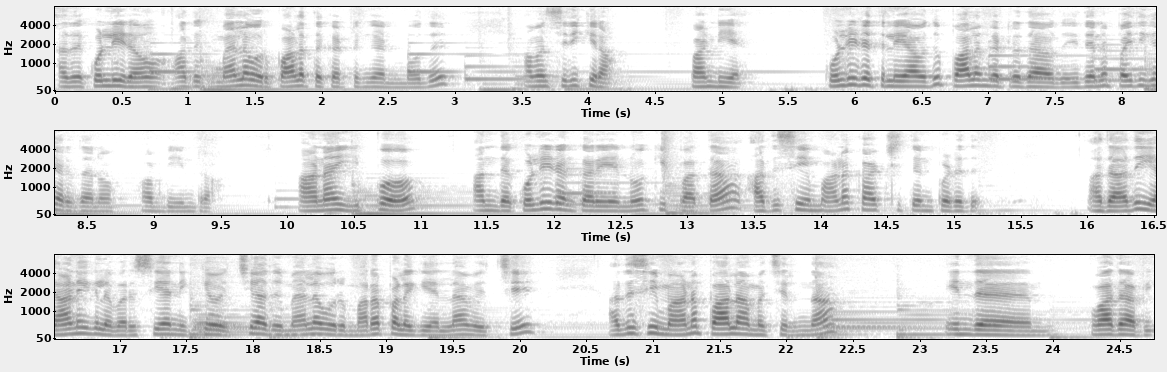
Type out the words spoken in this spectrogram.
அது கொள்ளிடம் அதுக்கு மேலே ஒரு பாலத்தை கட்டுங்கன்னும் போது அவன் சிரிக்கிறான். பாண்டியன் கொள்ளிடத்துலையாவது பாலம் கட்டுறதாவது இது என்ன பைத்தியக்காரதானோ அப்படின்றான். ஆனால் இப்போ அந்த கொள்ளிடங்கரையை நோக்கி பார்த்தா அதிசயமான காட்சி தென்படுது. அதாவது யானைகளை வரிசையாக நிற்க வச்சு அது மேலே ஒரு மரப்பலகையெல்லாம் வச்சு அதிசயமான பாலம் அமைச்சிருந்தான் இந்த வாதாபி.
